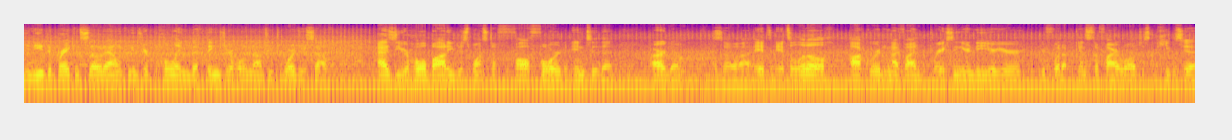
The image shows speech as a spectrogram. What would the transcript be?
you need to brake and slow down, which means you're pulling the things you're holding onto towards yourself as your whole body just wants to fall forward into the Argo. So uh, it's it's a little awkward, and I find bracing your knee or your your foot up against the firewall just keeps you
